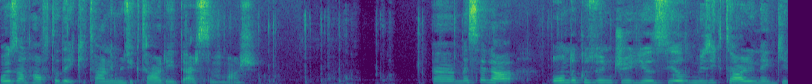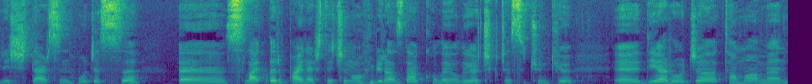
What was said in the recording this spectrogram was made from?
O yüzden haftada iki tane müzik tarihi dersim var. Ee, mesela 19. yüzyıl müzik tarihine giriş dersinin hocası e, slaytları paylaştığı için o biraz daha kolay oluyor açıkçası. Çünkü e, diğer hoca tamamen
